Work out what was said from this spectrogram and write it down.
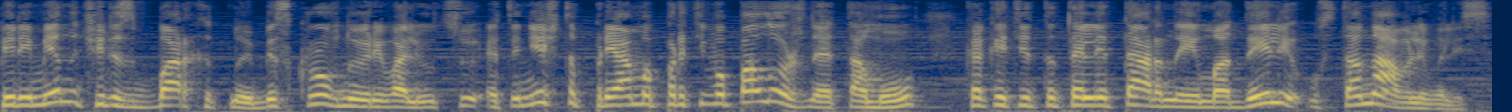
перемена через бархатную бескровную революцию – это нечто прямо противоположное тому, как эти тоталитарные модели устанавливались.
